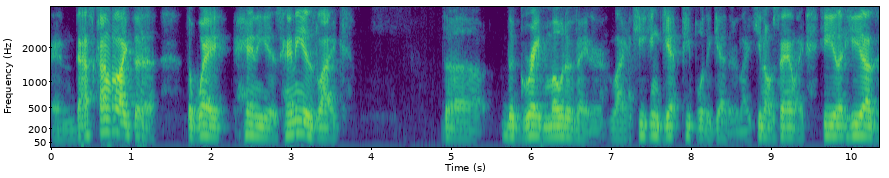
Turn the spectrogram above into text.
And that's kind of like the the way Henny is. Henny is like the the great motivator. Like he can get people together. Like you know what I'm saying. Like he he has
